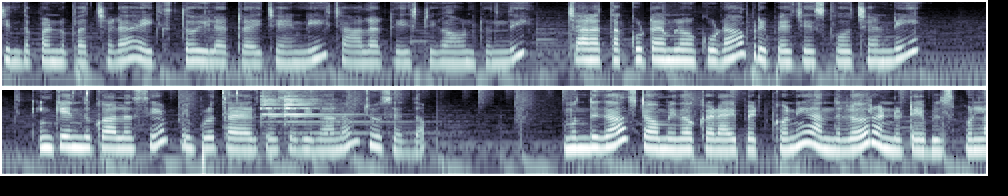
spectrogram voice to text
చింతపండు పచ్చడ ఎగ్స్తో ఇలా ట్రై చేయండి. చాలా టేస్టీగా ఉంటుంది. చాలా తక్కువ టైంలో కూడా ప్రిపేర్ చేసుకోవచ్చండి. ఇంకెందుకు ఆలస్యం? ఇప్పుడు తయారు చేసే విధానం చూసేద్దాం. ముందుగా స్టవ్ మీద ఒక కడాయి పెట్టుకొని అందులో రెండు టేబుల్ స్పూన్ల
